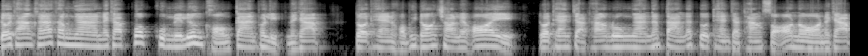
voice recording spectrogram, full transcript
โดยทางคณะทำงานนะครับควบคุมในเรื่องของการผลิตนะครับตัวแทนของพี่น้องชาวไร่อ้อย ตัวแทนจากทางโรงงานน้ำตาล และตัวแทนจากทางสอนอนะครับ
